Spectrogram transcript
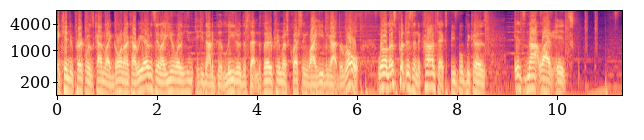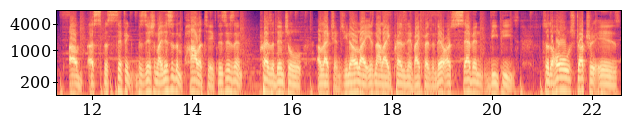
And Kendrick Perkins was kind of like going on Kyrie Irving, saying like, you know what, he, he's not a good leader, this, that, and the third, pretty much questioning why he even got the role. Well, let's put this into context, people, because it's not like it's a, a specific position. Like this isn't politics. This isn't presidential elections. You know, like it's not like president, vice president. There are seven VPs. So the whole structure is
